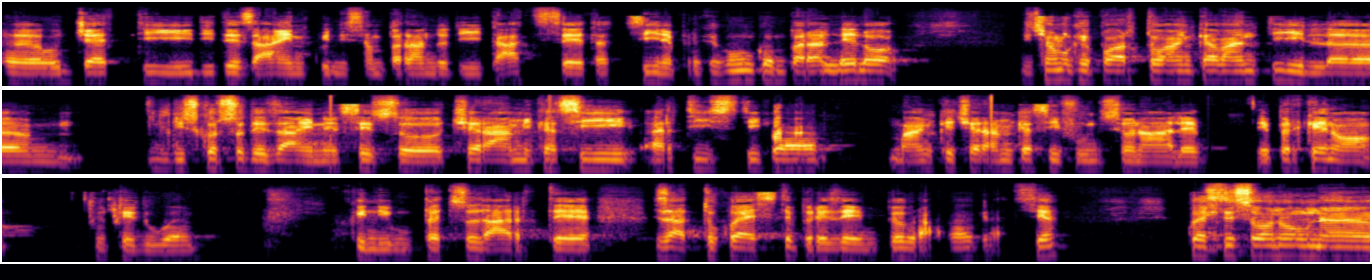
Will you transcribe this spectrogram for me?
eh, oggetti di design, quindi stiamo parlando di tazze, tazzine, perché comunque in parallelo diciamo che porto anche avanti il, ehm, il discorso design, nel senso ceramica sì artistica, ma anche ceramica sì funzionale, e perché no, tutte e due. Quindi un pezzo d'arte, esatto, queste per esempio, brava, grazie. Queste sono una,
